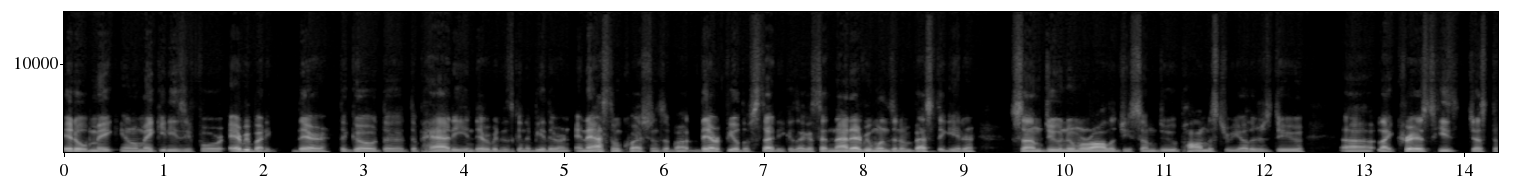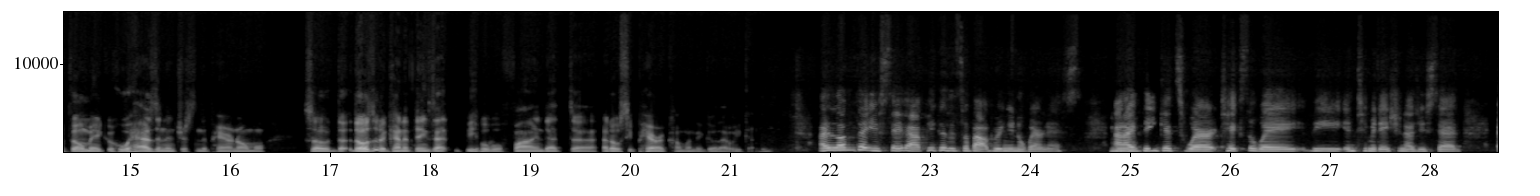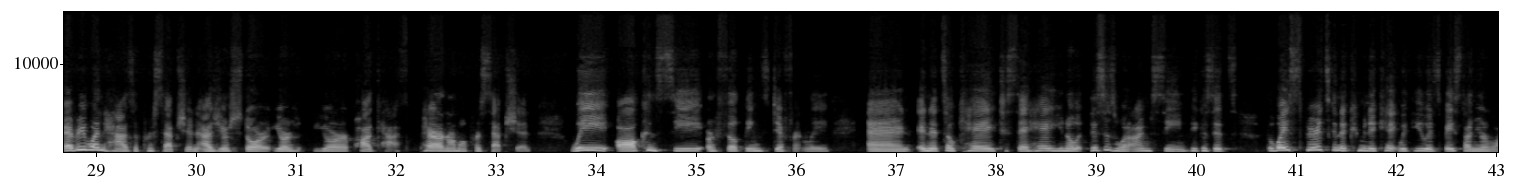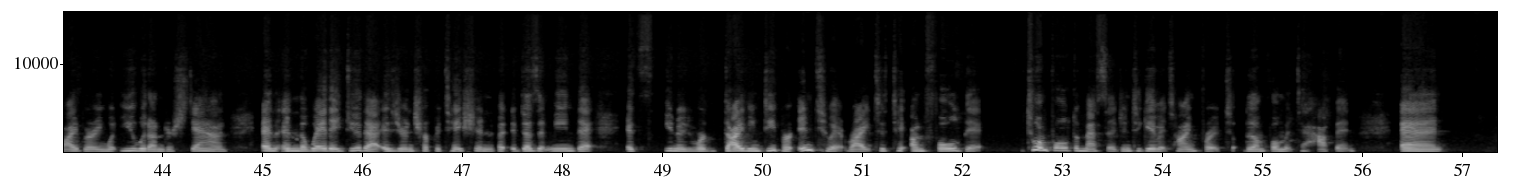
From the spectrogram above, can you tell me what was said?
it'll make it'll make it easy for everybody there to go to the patti and everybody that's going to be there and, and ask them questions about their field of study because like i said not everyone's an investigator some do numerology some do palmistry others do uh, like Chris, he's just a filmmaker who has an interest in the paranormal. So th- those are the kind of things that people will find at uh, at OC Paracon when they go that weekend. I love that you say that because it's about bringing awareness, mm-hmm. and I mm-hmm. think it's where it takes away the intimidation, as you said. Everyone has a perception, as your store, your your podcast, paranormal perception. We all can see or feel things differently, and and it's okay to say, hey, you know what, this is what I'm seeing because it's the way spirit's going to communicate with you is based on your library and what you would understand and and the way they do that is your interpretation but it doesn't mean that it's you know we're diving deeper into it right to t- unfold it to unfold the message and to give it time for it to, the unfoldment to happen. And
